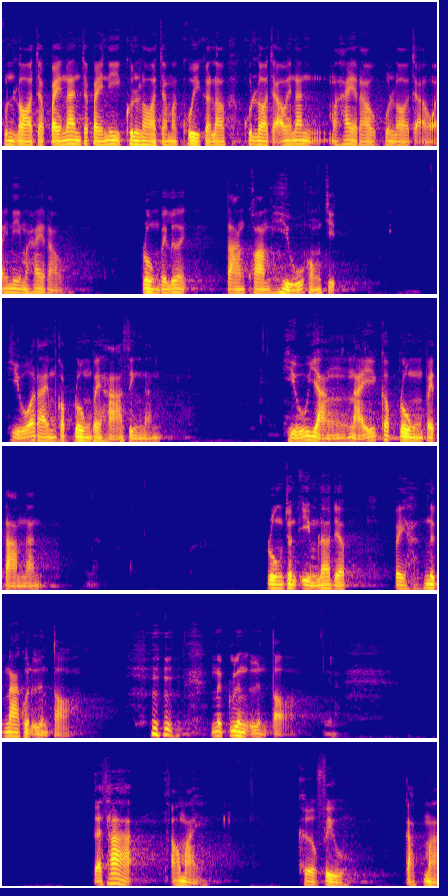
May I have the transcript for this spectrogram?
คุณรอจะไปนั่นจะไปนี่ คุณรอจะมาคุยกับเรา คุณรอจะเอาไอ้นั่นมาให้เรา คุณรอจะเอาไอ้นี่มาให้เรา ปรุงไปเรื่อย ตามความหิวของจิต หิวอะไรมันก็ปรุงไปหาสิ่งนั้น หิวอย่างไหนก็ปรุงไปตามนั้น ปรุงจนอิ่มแล้วเดี๋ยวไปนึกหน้าคนอื่นต่อ นึกเรื่องอื่นต่อ แต่ถ้าเอาใหม่เคอร์ฟิวกลับมา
